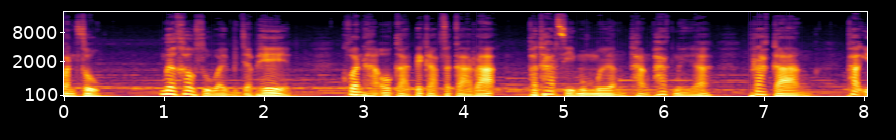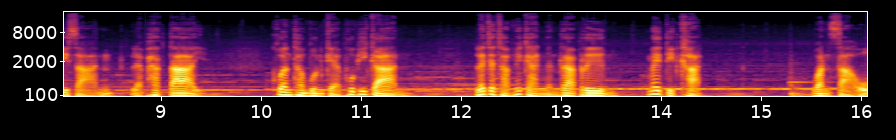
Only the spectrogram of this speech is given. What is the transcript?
วันศุกร์เมื่อเข้าสู่วัยเบญจเพศ ควรหาโอกาสไปกราบสกการะพระธาตุสีมุมเมืองทางภาคเหนือ ภาคกลาง ภาคอีสานและภาคใต้ ควรทำบุญแก่ผู้พิการ และจะทำให้การเงินราบรื่นไม่ติดขัด วันเสาร์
